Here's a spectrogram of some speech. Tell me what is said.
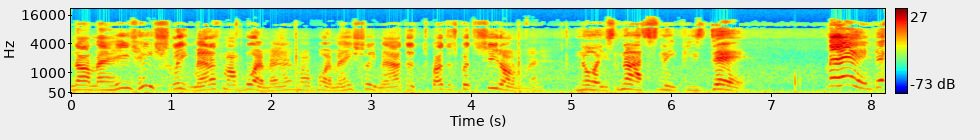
no man, he he sleep, man. That's my boy, man. That's my boy, man. He sleep, man. I just I just put the sheet on him, man. No, he's not sleep. He's dead. Man, man,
